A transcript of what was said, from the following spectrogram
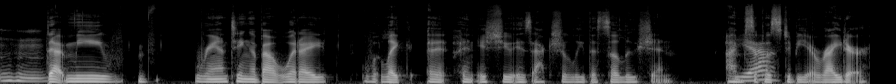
Mhm. that me ranting about what I like a, an issue is actually the solution. I'm Yeah. supposed to be a writer.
